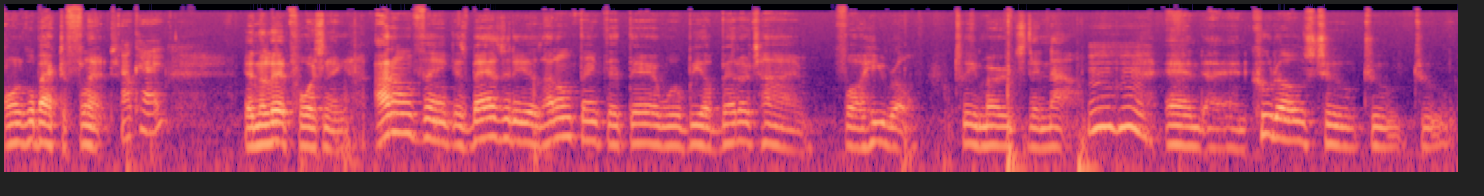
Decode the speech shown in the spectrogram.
I want to go back to Flint Okay. and the lead poisoning. I don't think, as bad as it is, I don't think that there will be a better time for a hero to emerge than now. Mm-hmm. And uh, and kudos to to to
